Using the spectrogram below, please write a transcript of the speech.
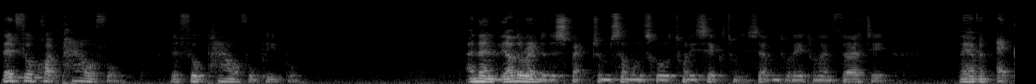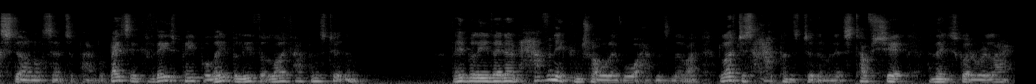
They'd feel quite powerful. They'd feel powerful people. And then the other end of the spectrum, someone that scores 26, 27, 28, 29, 30, they have an external sense of power. But basically, for these people, they believe that life happens to them. They believe they don't have any control over what happens in their life. Life just happens to them and it's tough shit and they just got to relax,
